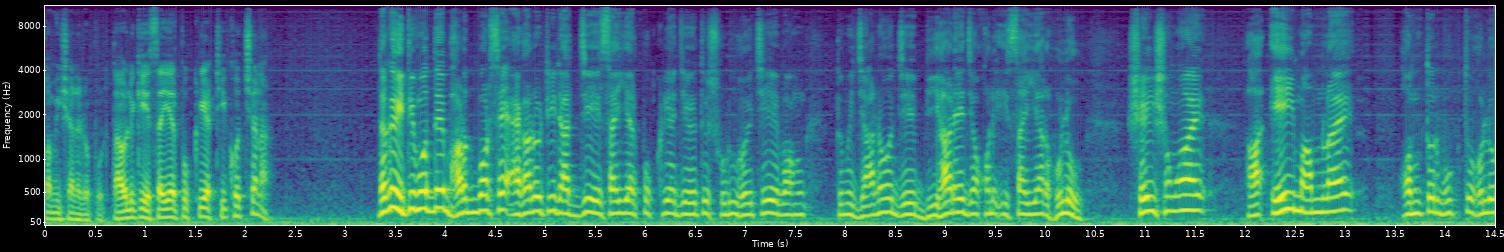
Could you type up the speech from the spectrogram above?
কমিশনের ওপর? তাহলে কি এসআইআর প্রক্রিয়া ঠিক হচ্ছে না? দেখো, ইতিমধ্যে ভারতবর্ষে এগারোটি রাজ্যে এসআইআর প্রক্রিয়া যেহেতু শুরু হয়েছে এবং তুমি জানো যে বিহারে যখন এসআইআর হলো, সেই সময় এই মামলায় অন্তর্ভুক্ত হলো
